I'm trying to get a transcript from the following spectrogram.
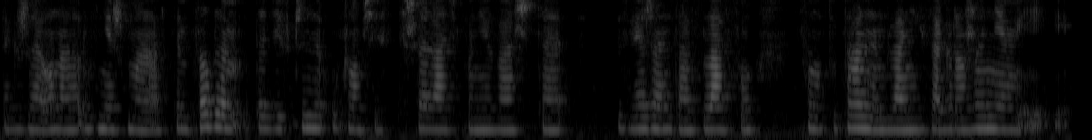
Także ona również ma z tym problem. Te dziewczyny uczą się strzelać, ponieważ te zwierzęta z lasu są totalnym dla nich zagrożeniem i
